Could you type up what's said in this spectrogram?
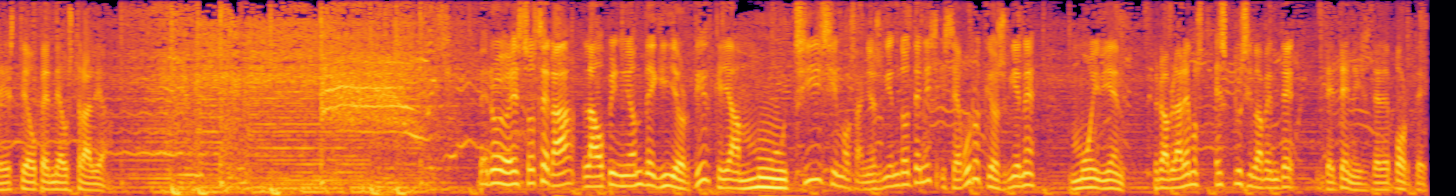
de este Open de Australia. Pero eso será la opinión de Guille Ortiz, que lleva muchísimos años viendo tenis y seguro que os viene muy bien. Pero hablaremos exclusivamente de tenis, de deporte.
